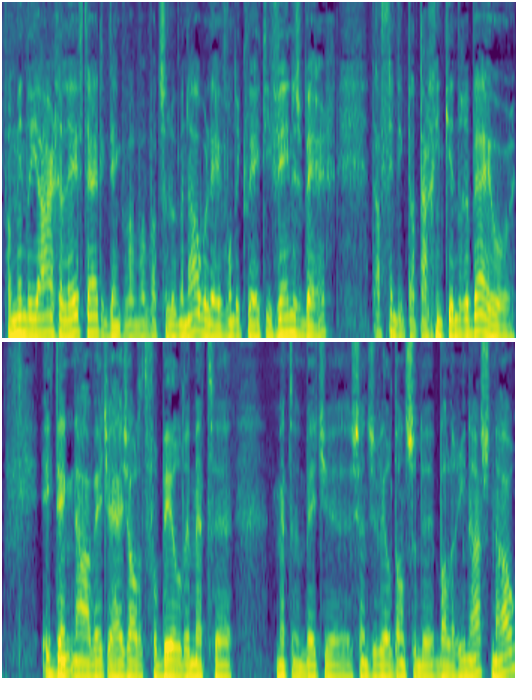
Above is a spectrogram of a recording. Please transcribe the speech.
van minderjarige leeftijd. Ik denk, wat, zullen we nou beleven? Want ik weet, die Venusberg, daar vind ik dat daar geen kinderen bij horen. Ik denk, nou weet je, hij zal het verbeelden met, uh, met een beetje sensueel dansende ballerina's. Nou,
